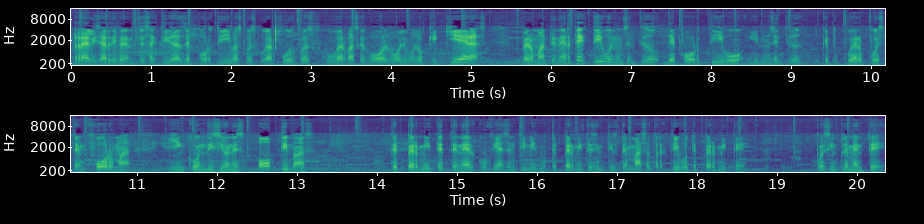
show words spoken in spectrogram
realizar diferentes actividades deportivas, puedes jugar fútbol, puedes jugar básquetbol, voleibol, lo que quieras. Pero mantenerte activo en un sentido deportivo y en un sentido que tu cuerpo esté en forma y en condiciones óptimas, te permite tener confianza en ti mismo, te permite sentirte más atractivo, te permite pues simplemente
